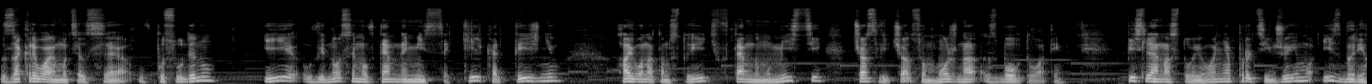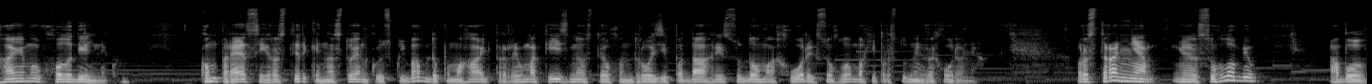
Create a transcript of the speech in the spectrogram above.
закриваємо це все в посудину і відносимо в темне місце. Кілька тижнів. Хай вона там стоїть в темному місці, час від часу можна збовтувати. Після настоювання проціджуємо і зберігаємо в холодильнику. Компреси і розтирки настоянкою з кульбаб допомагають при ревматизмі, остеохондрозі, подагрі, судомах, хворих суглобах і простудних захворюваннях. Розтирання е, суглобів або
